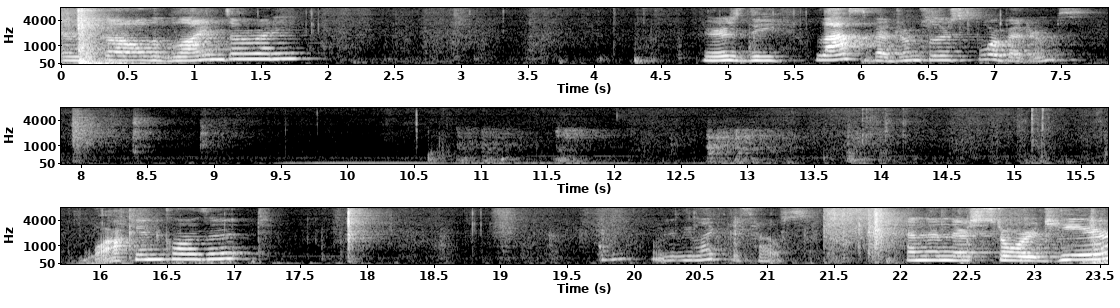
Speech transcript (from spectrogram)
And we've got all the blinds already. Here's the last bedroom, so there's four bedrooms. Walk-in closet. Oh, I really like this house. And then there's storage here.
